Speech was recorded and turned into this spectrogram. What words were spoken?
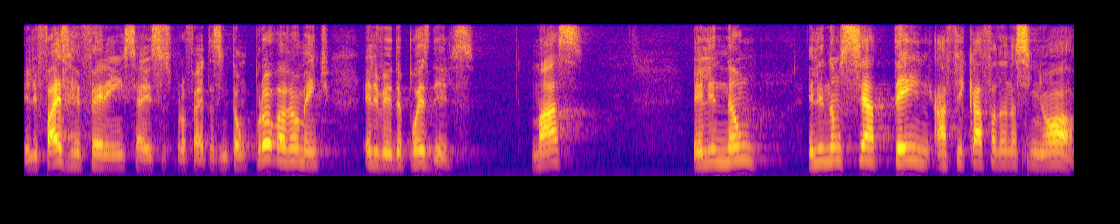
Ele faz referência a esses profetas, então provavelmente ele veio depois deles. Mas ele não ele não se atém a ficar falando assim, ó,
